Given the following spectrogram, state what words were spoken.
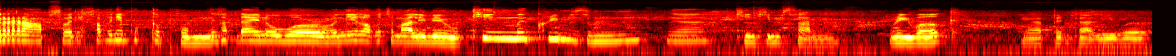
กราบสวัสดีครับวันนี้พบกับผมนะครับไดโนเวอร์วันนี้เราก็จะมารีวิว King m c r i m s o n นะ King Crimson Rework นะเป็นการ Rework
